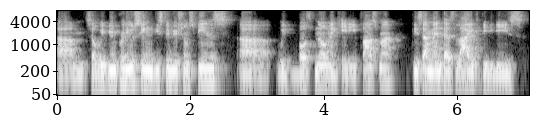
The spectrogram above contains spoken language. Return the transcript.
Um, so we've been producing distribution spins uh, with both GNOME and KDE Plasma. These are meant as live DVDs,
